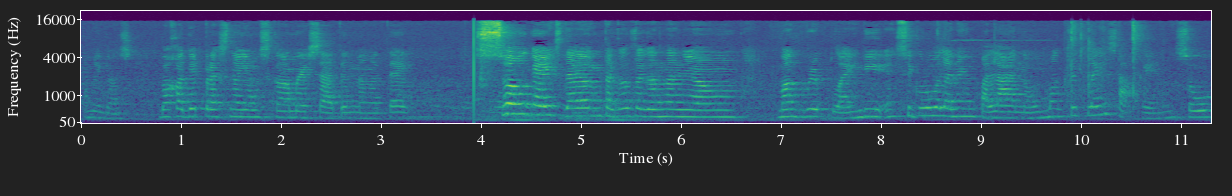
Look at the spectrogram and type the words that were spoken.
Oh my gosh. Baka depressed na yung scammer sa atin mga te. So guys, dahil ang tagal-tagal na niyang mag-reply, hindi, eh, siguro wala na yung palano, mag-reply sa akin. So,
